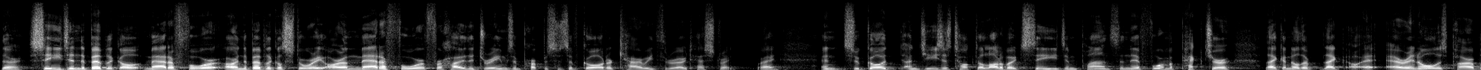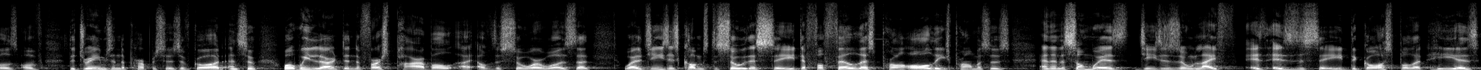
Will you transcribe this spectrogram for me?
There, seeds in the biblical metaphor or in the biblical story are a metaphor for how the dreams and purposes of God are carried throughout history, right? And so God and Jesus talked a lot about seeds and plants, and they form a picture, like another, like uh, are in all his parables, of the dreams and the purposes of God. And so what we learned in the first parable uh, of the sower was that while Jesus comes to sow this seed, to fulfill this pro- all these promises, and in some ways, Jesus' own life is, is the seed, the gospel that he is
